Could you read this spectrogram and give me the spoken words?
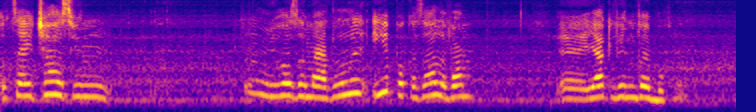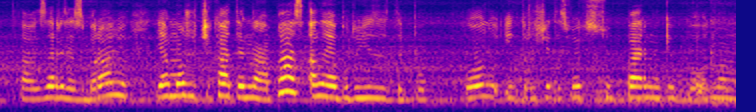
оцей час він ну, його замедлили і показали вам, е, як він вибухнув. Так, зараз я збираю. Я можу чекати на пас, але я буду їздити по колу і трощити своїх суперників по одному.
